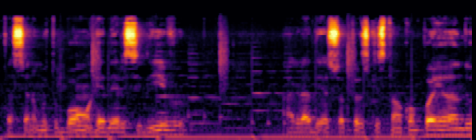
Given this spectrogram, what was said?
está sendo muito bom reler esse livro. Agradeço a todos que estão acompanhando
